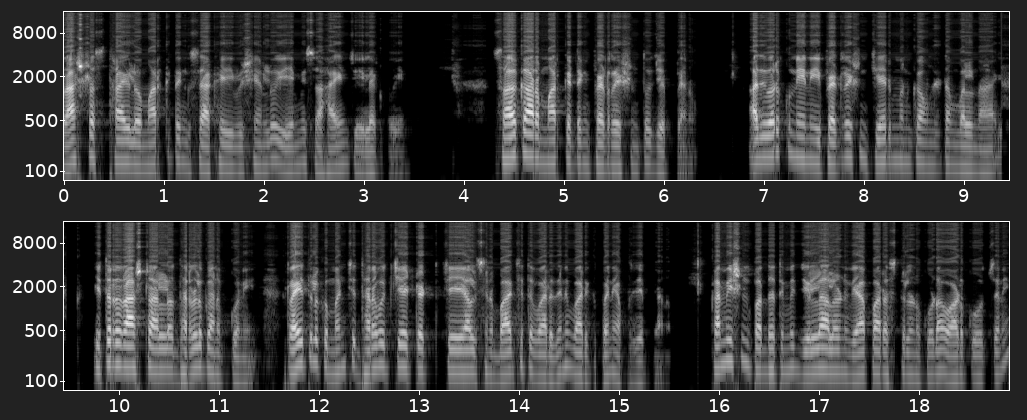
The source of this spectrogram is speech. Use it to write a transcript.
రాష్ట్ర స్థాయిలో మార్కెటింగ్ శాఖ ఈ విషయంలో ఏమీ సహాయం చేయలేకపోయింది. సహకార మార్కెటింగ్ ఫెడరేషన్తో చెప్పాను. అది వరకు నేను ఈ ఫెడరేషన్ చైర్మన్గా ఉండటం వలన ఇతర రాష్ట్రాల్లో ధరలు కనుక్కొని రైతులకు మంచి ధర వచ్చేటట్టు చేయాల్సిన బాధ్యత వారిదని వారికి పని అప్పచెప్పాను కమిషన్ పద్ధతి మీద జిల్లాలోని వ్యాపారస్తులను కూడా వాడుకోవచ్చని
